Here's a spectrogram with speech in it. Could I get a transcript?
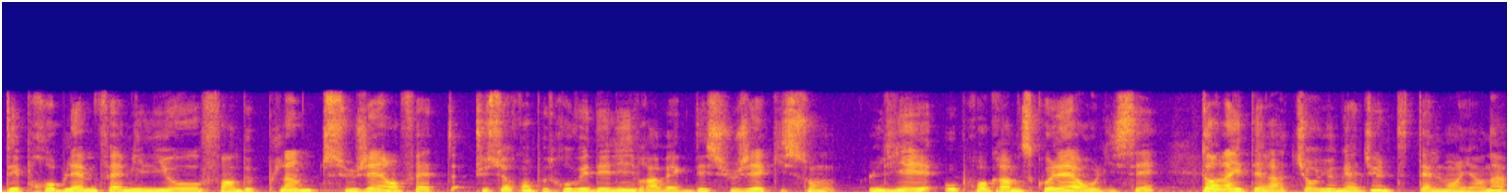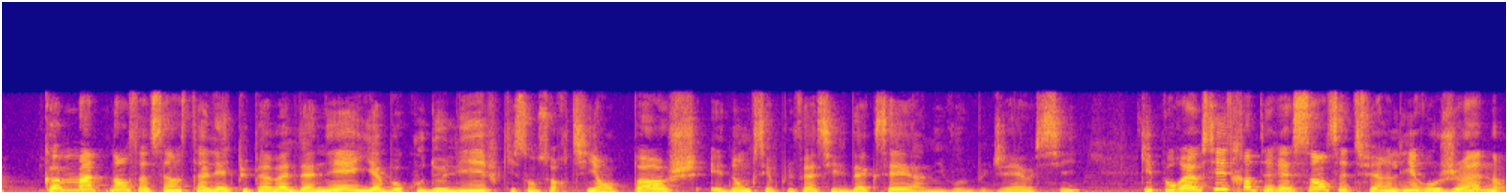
des problèmes familiaux, enfin de plein de sujets en fait. Je suis sûre qu'on peut trouver des livres avec des sujets qui sont liés au programme scolaire au lycée dans la littérature young adulte, tellement il y en a. Comme maintenant ça s'est installé depuis pas mal d'années, il y a beaucoup de livres qui sont sortis en poche et donc c'est plus facile d'accès à niveau budget aussi qui pourrait aussi être intéressant, c'est de faire lire aux jeunes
